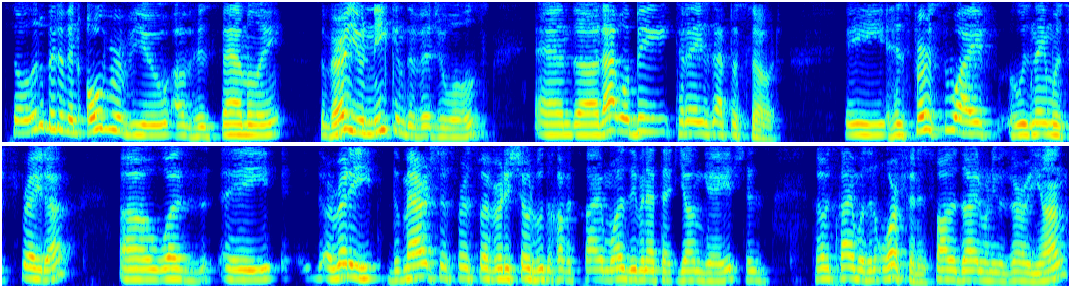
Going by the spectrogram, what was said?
So a little bit of an overview of his family, some very unique individuals, and uh, that will be today's episode. He, his first wife, whose name was Freda, uh, was a already the marriage to his first wife already showed who the Chafetz Chaim was, even at that young age. His Chafetz Chaim was an orphan. His father died when he was very young,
